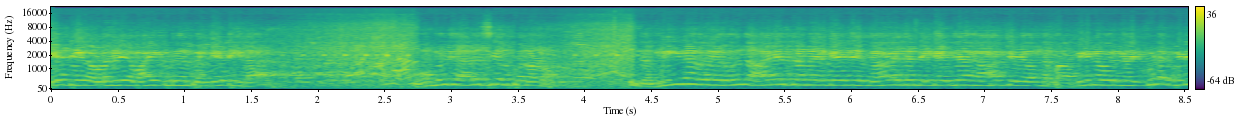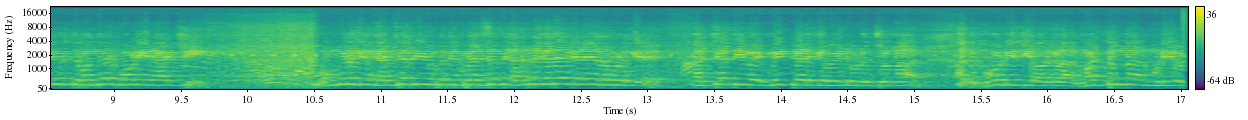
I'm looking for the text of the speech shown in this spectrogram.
கேட்டீங்களா? உடனே வாங்கி கொடுங்க இப்ப கேட்டீங்களா? உங்களுக்கு அரசியல் பண்ணணும். இந்த மீனவர்கள் வந்து ஆயிரத்தி தண்டனை கைது ஆயிரத்தி கைதியாக ஆக்கி வந்த மீனவர்களை கூட விடுவித்து வந்தவர் மோடியின் ஆட்சி. உங்களுக்கு கச்சத்தீவை பத்தி பேசுறதுக்கு அருகதே கிடையாது உங்களுக்கு. கச்சத்தீவை மீட்டெடுக்க வேண்டும் என்று சொன்னார். அது மோடிஜி அவர்களால் மட்டும்தான் முடியும்.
